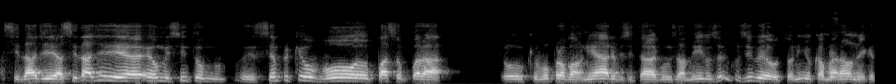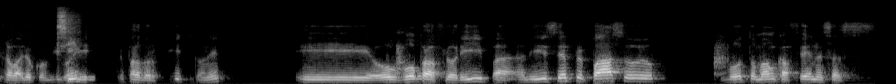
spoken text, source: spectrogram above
A cidade, a cidade, eu me sinto sempre que eu vou, eu passo para eu, que eu vou para balneário visitar alguns amigos, inclusive o Toninho Camarão, né, que trabalhou comigo Sim. aí, preparador físico, né? E eu vou para Floripa, ali sempre passo, vou tomar um café nessas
